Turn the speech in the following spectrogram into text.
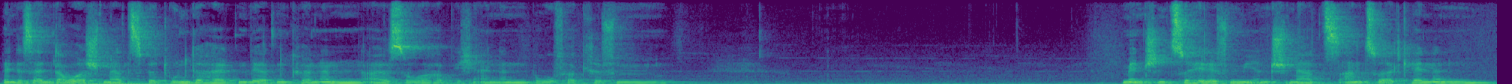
wenn es ein Dauerschmerz wird, ungehalten werden können. Also habe ich einen Beruf ergriffen, Menschen zu helfen, ihren Schmerz anzuerkennen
